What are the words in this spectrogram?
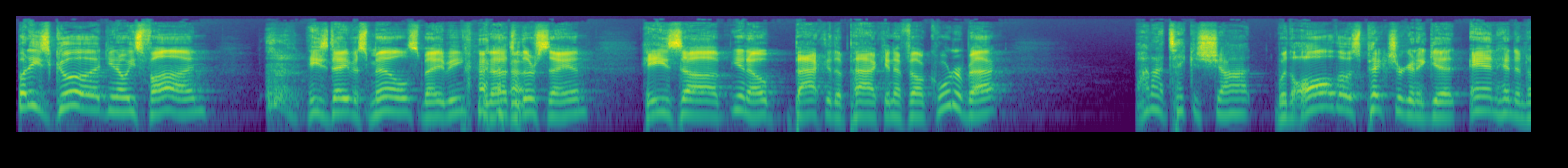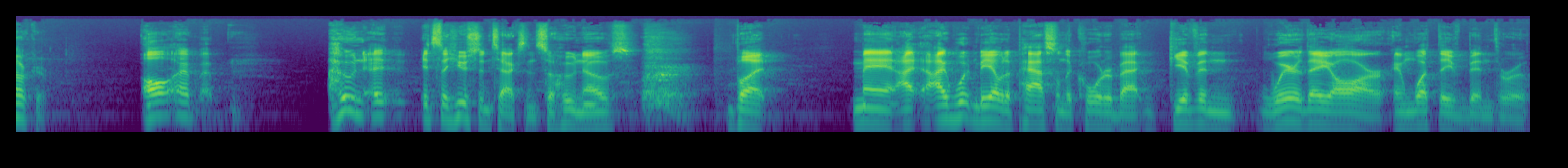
but he's good. You know, he's fine. He's Davis Mills, maybe. You know, that's what they're saying. He's, uh, you know, back of the pack NFL quarterback. Why not take a shot with all those picks you're going to get and Hendon Hooker? All uh, who uh, it's the Houston Texans, so who knows? But man, I, I wouldn't be able to pass on the quarterback given where they are and what they've been through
